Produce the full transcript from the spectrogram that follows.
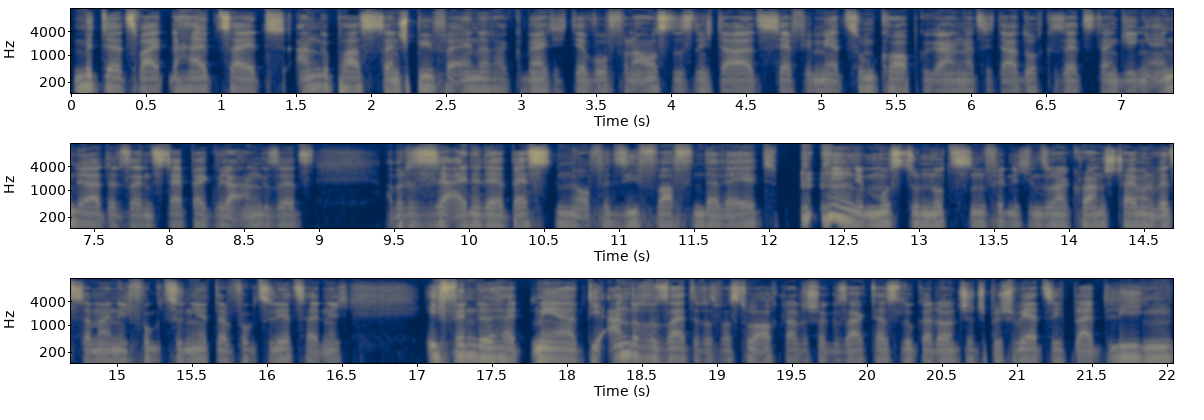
mit der zweiten Halbzeit angepasst, sein Spiel verändert, hat gemerkt, der Wurf von außen ist nicht da, ist sehr viel mehr zum Korb gegangen, hat sich da durchgesetzt. Dann gegen Ende hat er seinen Stepback wieder angesetzt. Aber das ist ja eine der besten Offensivwaffen der Welt. Den musst du nutzen, finde ich, in so einer Crunch-Time. Und wenn es dann mal nicht funktioniert, dann funktioniert es halt nicht. Ich finde halt mehr die andere Seite, das, was du auch gerade schon gesagt hast, Luka Doncic beschwert sich, bleibt liegen,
